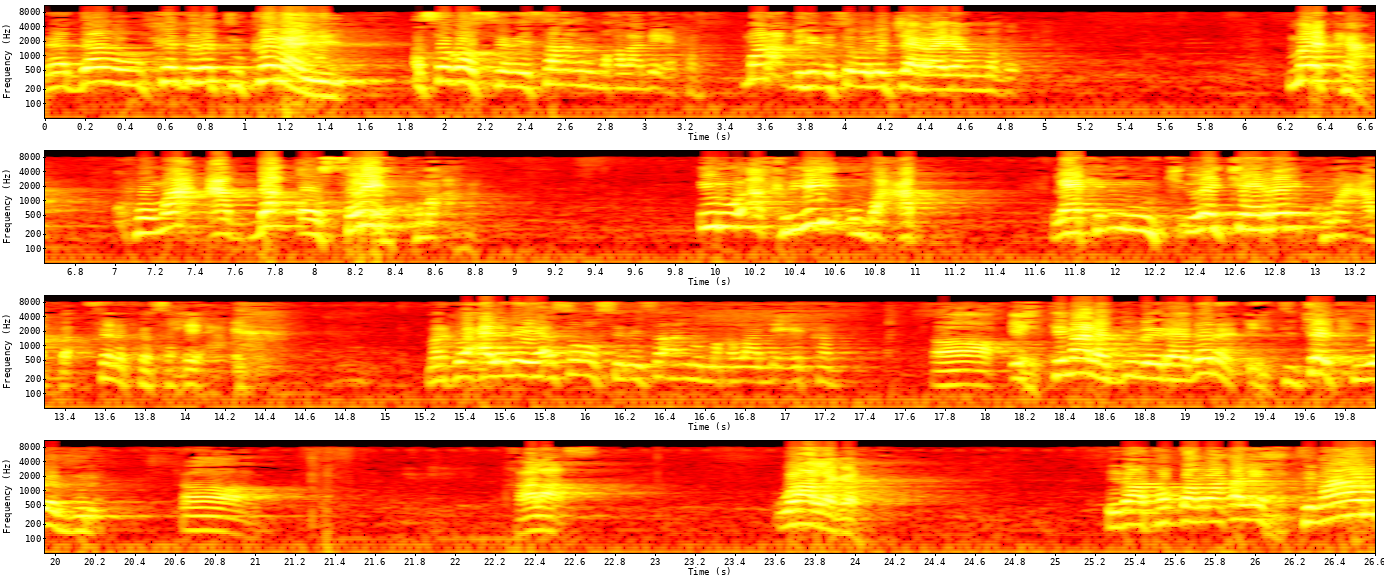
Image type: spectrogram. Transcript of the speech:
Maadaama uu ka daba tukanayey isagoo siraysana inuu maqlaa dhici karto mana dhihin isagoo la jahraayaan maql. Marka kuma cadda oo sariix kuma aha. Inuu akriyey unba cad. Laakiin inuu la jahray kuma cadda. Sanadka saxiixa. Marka waxaa la leeyahay isagoo siraysana inuu maqlaa dhici karto ixtimaal hadduu la yidhahdana ixtijaajki waa bure khalaas waa la garta idaa tadaraqa alixtimaalu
